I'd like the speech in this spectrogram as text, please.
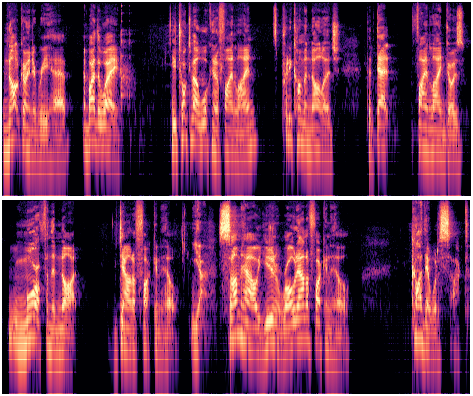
not going to rehab, and by the way, you talked about walking a fine line. It's pretty common knowledge that that fine line goes more often than not down a fucking hill. Yeah. Somehow you didn't roll down a fucking hill. God, that would have sucked.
